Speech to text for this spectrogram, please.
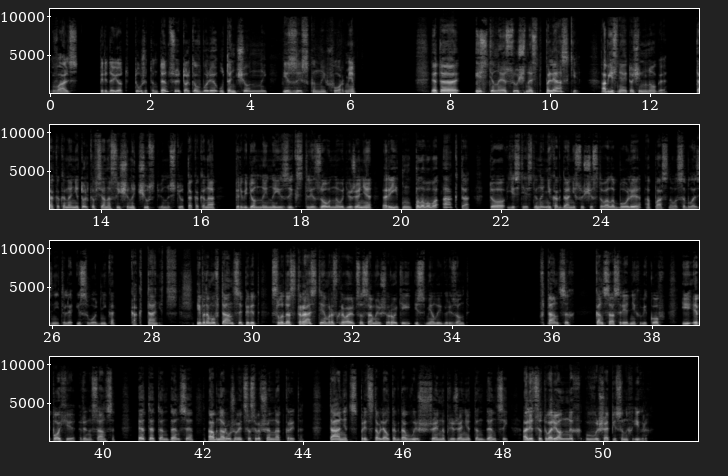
Вальс передает ту же тенденцию, только в более утонченной, изысканной форме. Эта истинная сущность пляски объясняет очень многое, так как она не только вся насыщена чувственностью, так как она переведенный на язык стилизованного движения ритм полового акта, то, естественно, никогда не существовало более опасного соблазнителя и сводника, как танец, и потому в танце перед сладострастием раскрываются самые широкие и смелые горизонты. В танцах конца средних веков и эпохи Ренессанса эта тенденция обнаруживается совершенно открыто. Танец представлял тогда высшее напряжение тенденций, олицетворенных в вышеописанных играх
